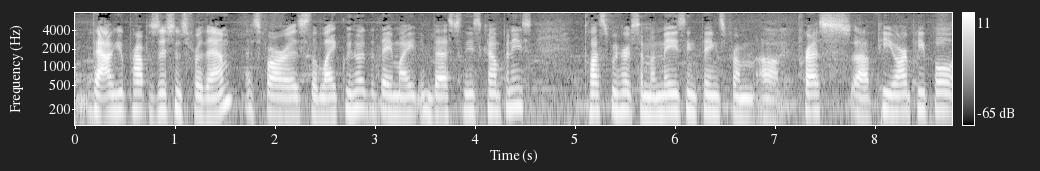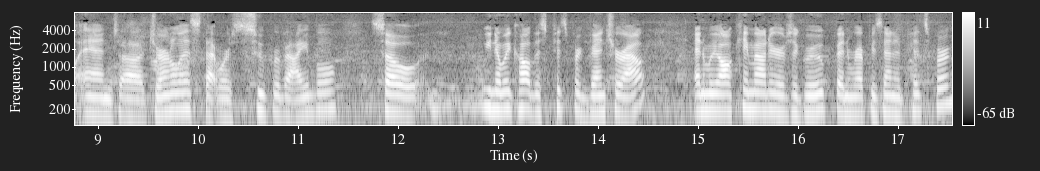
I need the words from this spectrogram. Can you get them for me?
value propositions for them as far as the likelihood that they might invest in these companies. Plus, we heard some amazing things from uh, press, uh, PR people, and uh, journalists that were super valuable. So, you know, we call this Pittsburgh Venture Out, and we all came out here as a group and represented Pittsburgh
